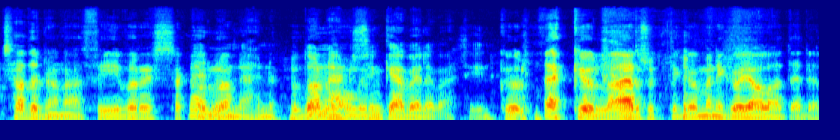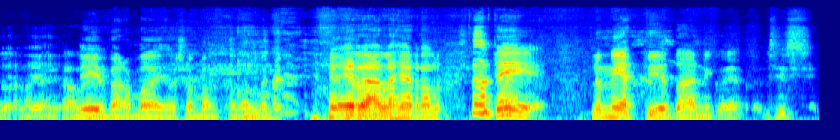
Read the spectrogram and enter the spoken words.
Saturday Night Feverissa mä en kyllä. ole nähnyt, mutta oon nähnyt rooli. sen kävelevän siinä. Kyllä, kyllä, ärsyttikö, menikö jalat edellä vähän kaveri. Niin varmaan jo samalla tavalla kuin eräällä herralla. Mutta ei, no miettii jotain, niin kuin, siis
